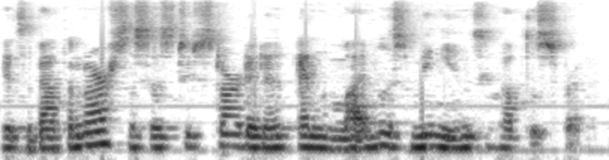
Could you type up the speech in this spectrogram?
It's about the narcissist who started it and the mindless minions who helped to spread it.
